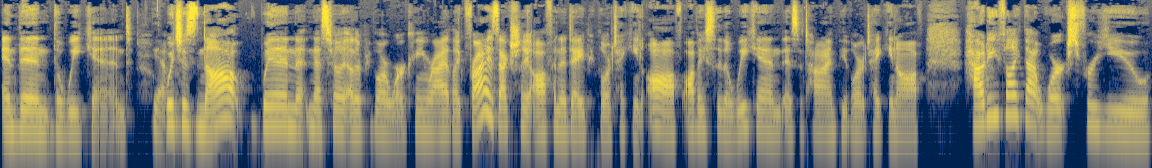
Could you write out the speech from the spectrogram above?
and then the weekend, yep. which is not when necessarily other people are working, right? Like Friday is actually often a day people are taking off. Obviously, the weekend is a time people are taking off. How do you feel like that works for you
